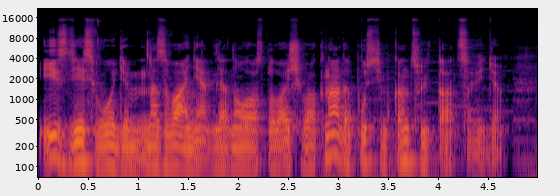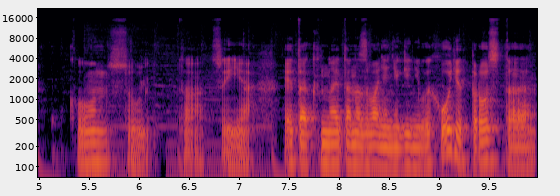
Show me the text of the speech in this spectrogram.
и здесь вводим название для нового всплывающего окна, допустим, «Консультация» ведем. Консультация. Это, это название нигде не выходит, просто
